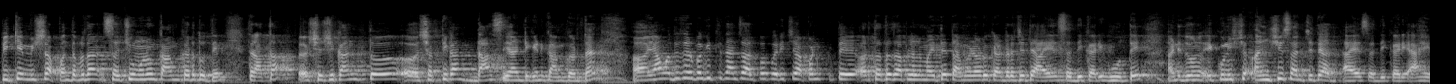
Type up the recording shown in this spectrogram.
पी के मिश्रा पंतप्रधान सचिव म्हणून काम करत होते. तर आता शशिकांत शक्तिकांत दास या ठिकाणी काम करतायत. यामध्ये जर बघितलं त्यांचा अल्प परिचय आपण ते अर्थातच आपल्याला माहिती आहे तामिळनाडू कॅडरचे ते आय एस अधिकारी होते आणि दोन एकोणीसशे ऐंशी सालचे ते आय एस अधिकारी आहे.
